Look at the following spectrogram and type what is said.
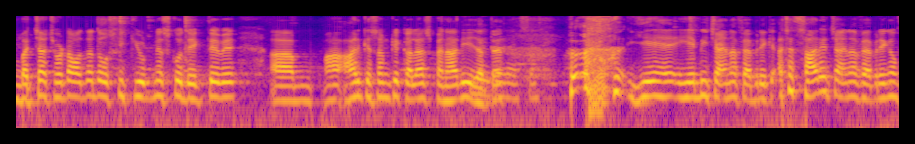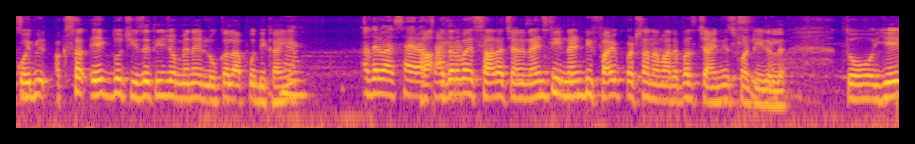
बच्चा छोटा होता है तो उसकी क्यूटनेस को देखते हुए हर किस्म के कलर्स पहना दिए जाते हैं। ये है ये भी चाइना फैब्रिक है। अच्छा सारे चाइना फैब्रिक हैं कोई भी अक्सर एक दो चीज़ें थी जो मैंने लोकल आपको दिखाई हैं। अदरवाइज़ सारा हाँ अदरवाइज़ सारा China ninety ninety five percent हमारे पास चाइनीज़ मटेरियल है। तो ये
